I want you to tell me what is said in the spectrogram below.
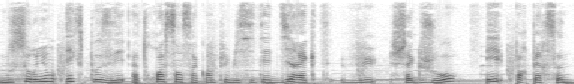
nous serions exposés à 350 publicités directes vues chaque jour et par personne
